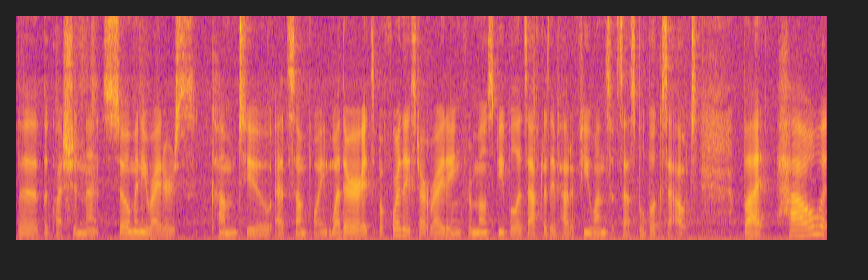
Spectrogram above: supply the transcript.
the, the question that so many writers come to at some point, whether it's before they start writing, for most people, it's after they've had a few unsuccessful books out. But how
